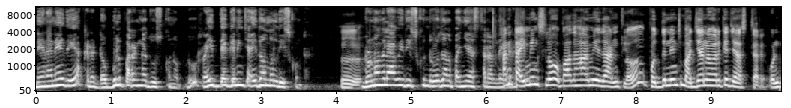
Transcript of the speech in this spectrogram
నేను అనేది అక్కడ డబ్బుల పరంగా చూసుకున్నప్పుడు రైతు దగ్గర నుంచి ఐదు వందలు తీసుకుంటారు. రెండు వందల యాభై తీసుకుని రోజున పని చేస్తారు కానీ టైమింగ్స్లో ఉపాధి హామీ దాంట్లో పొద్దున్న నుంచి మధ్యాహ్నం వరకే చేస్తారు. ఒంటి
